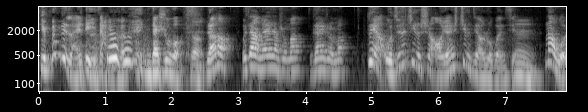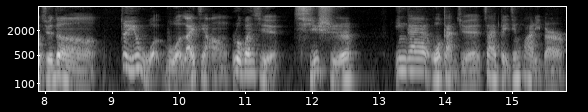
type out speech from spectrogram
你非得来这一下，你才舒服。嗯然后我想想刚才讲什么？你刚才说什么？对呀、我觉得这个是哦，原来是这个叫弱关系。嗯那我觉得对于我我来讲，弱关系其实应该，我感觉在北京话里边儿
